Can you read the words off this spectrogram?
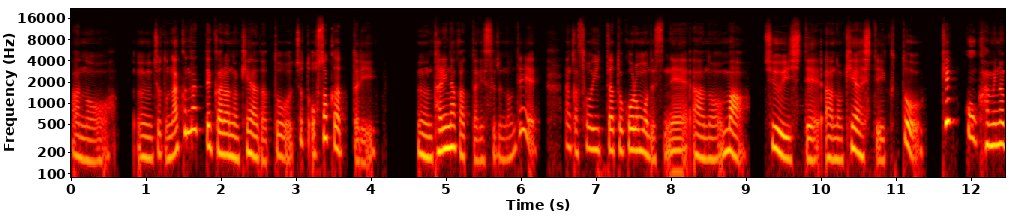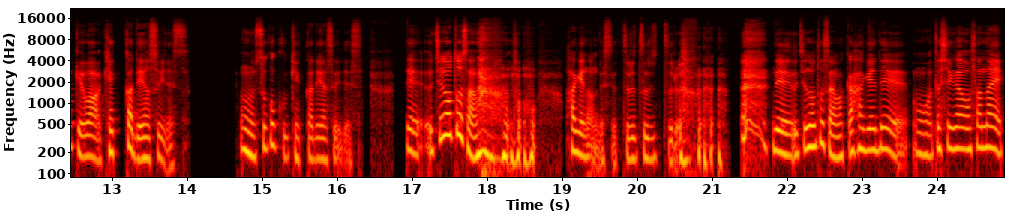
あのうん、ちょっと亡くなってからのケアだとちょっと遅かったり、うん、足りなかったりするのでなんかそういったところもですねあのまあ注意してあのケアしていくと結構髪の毛は結果出やすいです。うん、すごく結果出やすいです。でうちのお父さん ハゲなんですよつるつるつる。でうちのお父さん若ハゲでもう私が幼い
